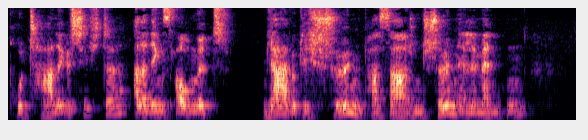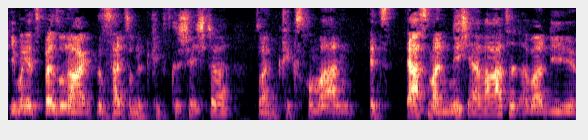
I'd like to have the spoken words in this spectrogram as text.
brutale Geschichte. Allerdings auch mit, ja, wirklich schönen Passagen, schönen Elementen die man jetzt bei so einer, das ist halt so eine Kriegsgeschichte, so einem Kriegsroman, jetzt erstmal nicht erwartet, aber die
